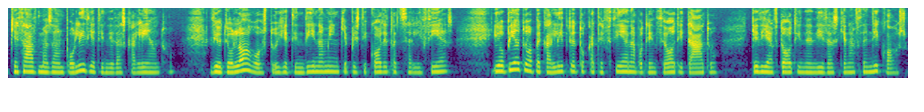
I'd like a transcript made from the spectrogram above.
Και θαύμαζαν πολύ για την διδασκαλία του, διότι ο λόγος του είχε την δύναμη και πιστικότητα της αληθείας, η οποία του το κατευθείαν από την θεότητά του και δι' αυτό την ενδίδασκεν αυθεντικός.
